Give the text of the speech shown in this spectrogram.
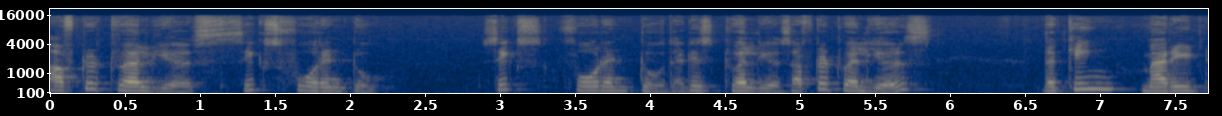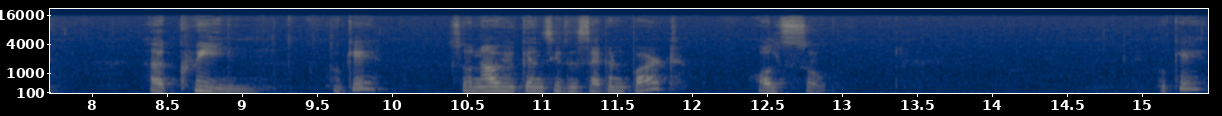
after 12 years, 6, 4, and 2. 6, 4, and 2. That is 12 years. After 12 years, the king married a queen. Okay, so now you can see the second part also. Okay,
